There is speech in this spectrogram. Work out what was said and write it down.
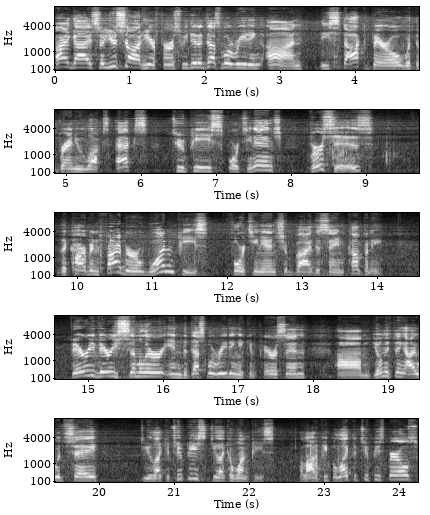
right, guys, so you saw it here first. We did a decibel reading on the stock barrel with the brand new Luxe X, two-piece, 14-inch, versus the carbon fiber one-piece, 14-inch by the same company. Very, very similar in the decibel reading in comparison. Um, the only thing I would say, do you like a two-piece? Do you like a one-piece? A lot of people like the two-piece barrels.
